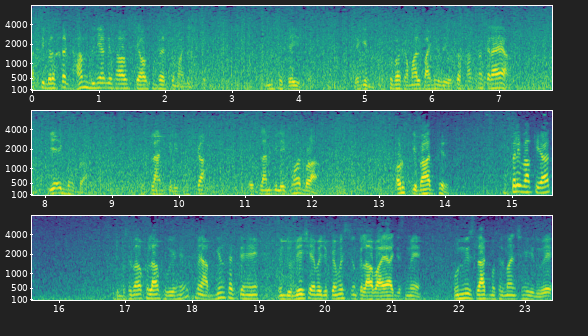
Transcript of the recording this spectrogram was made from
اسی برس تک ہم دنیا کے ساتھ کیا سفید کے مالک تھے انیس سو تیئیس تک۔ لیکن صبح کمال پاشی سے اس کا خاتمہ کرایا، یہ ایک بہت بڑا اسلام کے لیے دھچکا اسلام کے لیے ایک بہت بڑا۔ اور اس کے بعد پھر مختلف واقعات جو مسلمان کے خلاف ہوئے ہیں، اس میں آپ گن سکتے ہیں۔ انڈونیشیا میں جو کیمسٹ انقلاب آیا، جس میں انیس لاکھ مسلمان شہید ہوئے۔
